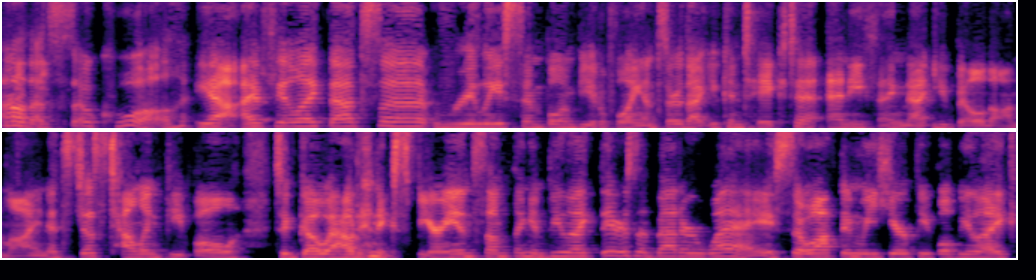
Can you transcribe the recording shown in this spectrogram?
oh, that's so cool. Yeah, I feel like that's a really simple and beautiful answer that you can take to anything that you build online. It's just telling people to go out and experience something and be like, there's a better way. So often we hear people be like,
